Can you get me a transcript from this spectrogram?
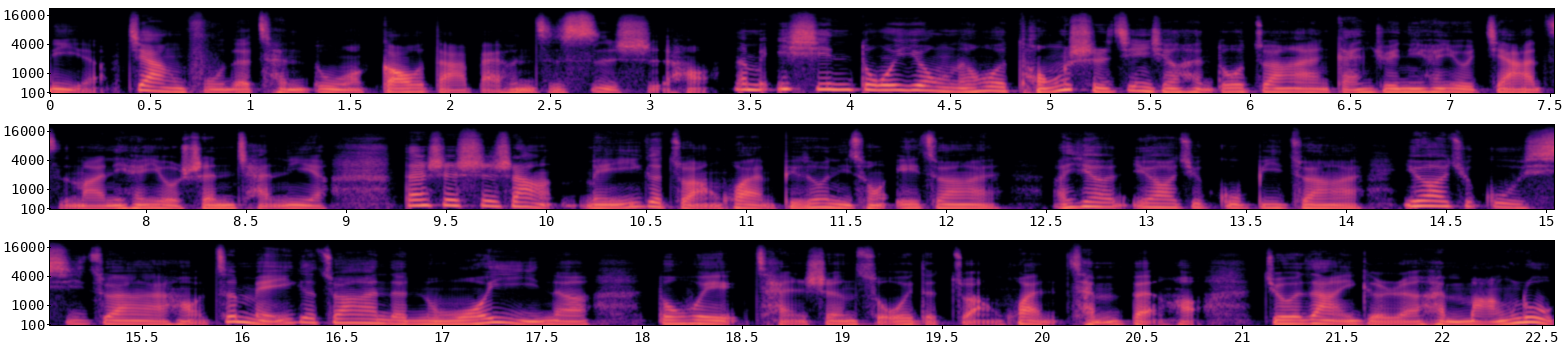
力啊，降幅的程度啊高达百分之四十哈。那么一心多用呢，或同时进行很多专案，感觉你很有价值嘛，你很有生产力啊。但是事实上每一个转换，比如说你从 A 专案。啊，要又要去顾 B 专案，又要去顾 C 专案，哈，这每一个专案的挪移呢，都会产生所谓的转换成本，哈，就让一个人很忙碌，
